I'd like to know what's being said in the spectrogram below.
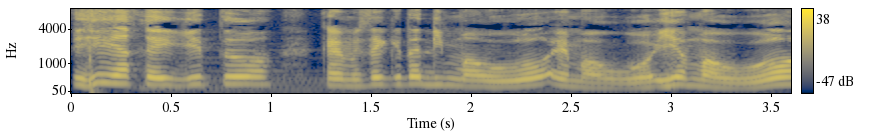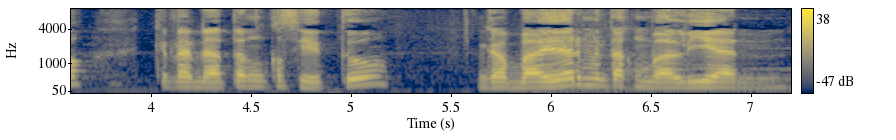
Iya kayak gitu. Kayak misalnya kita di Mauwo, eh Mauwo, iya Mauwo, kita datang ke situ nggak bayar minta kembalian.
